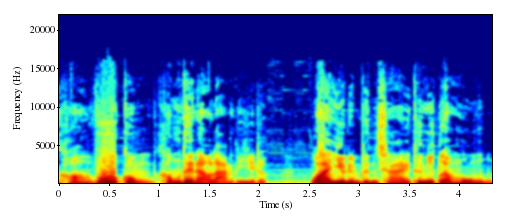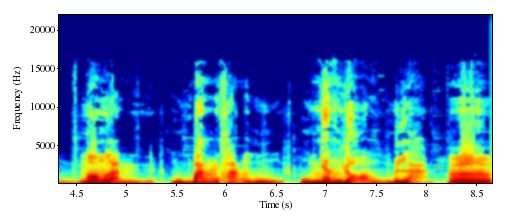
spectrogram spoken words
Khó vô cùng, không thể nào làm cái gì được quá nhiều niềm tin sai. Thứ nhất là muốn ngon lành muốn bằng phẳng muốn, muốn nhanh gọn mới làm. À,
